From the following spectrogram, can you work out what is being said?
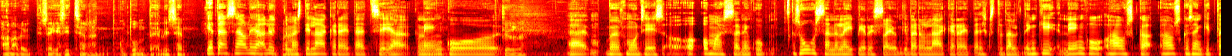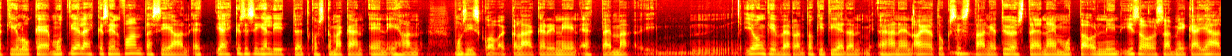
analyyttisen ja sitten sellaisen niin kuin tunteellisen. Ja tässä oli älyttömästi lääkäreitä että se, ja niin kuin, Kyllä. Myös mun siis omassa niin kuin, suussani leipiirissä on jonkin verran lääkäreitä. Siksi tätä oli jotenkin niin kuin, hauska, hauska senkin takia lukea, mutta vielä ehkä sen fantasiaan, et, ja ehkä se siihen liittyy, että koska mäkään en ihan, mun sisko on vaikka lääkäri niin, että en mä mm, jonkin verran toki tiedän hänen ajatuksistaan ja työstä ja näin, mutta on niin iso osa, mikä jää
